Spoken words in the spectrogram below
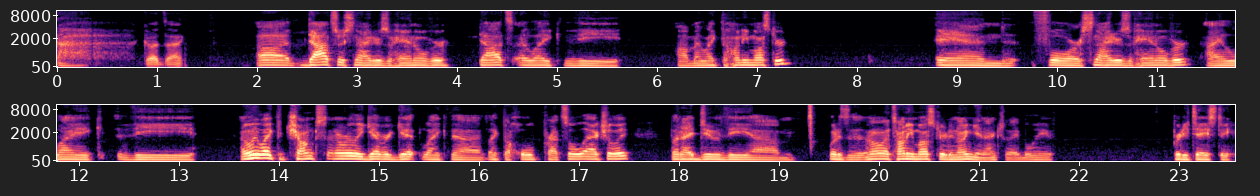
Go ahead, Zach. Uh, Dots or Snyder's of Hanover. Dots, I like the, um, I like the honey mustard. And for Snyder's of Hanover, I like the, I only like the chunks. I don't really ever get like the like the whole pretzel actually, but I do the um, what is it? Oh, it's honey mustard and onion actually. I believe. Pretty tasty.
